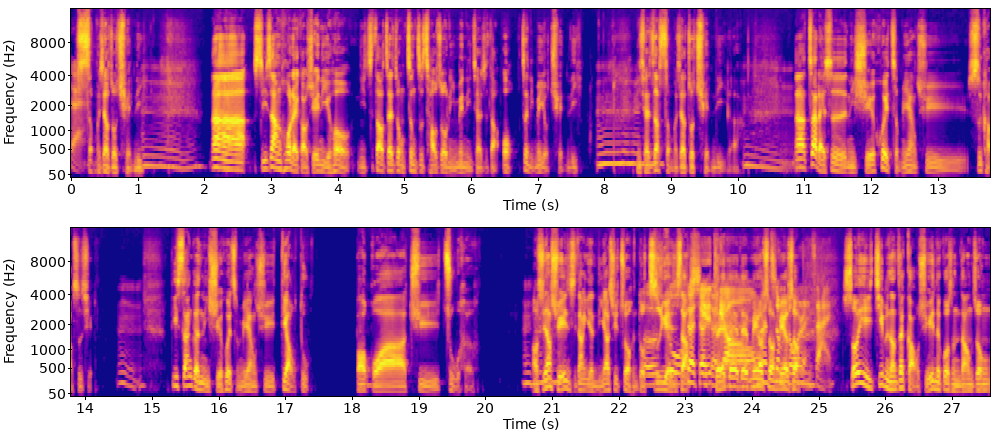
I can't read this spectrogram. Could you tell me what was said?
对。什么叫做权利。嗯，那实际上后来搞学运以后，你知道在这种政治操作里面，你才知道哦，这里面有权利，嗯。你才知道什么叫做权利啊。嗯。那再来是你学会怎么样去思考事情。嗯。第三个，你学会怎么样去调度，包括去组合。嗯。哦，实际上学院实际上也你要去做很多资源上，对对对对没有错没有错。所以基本上在搞学院的过程当中，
